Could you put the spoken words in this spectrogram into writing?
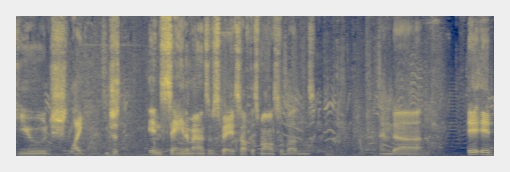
huge, like, just insane amounts of space off the smallest of buttons. And uh, it, it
